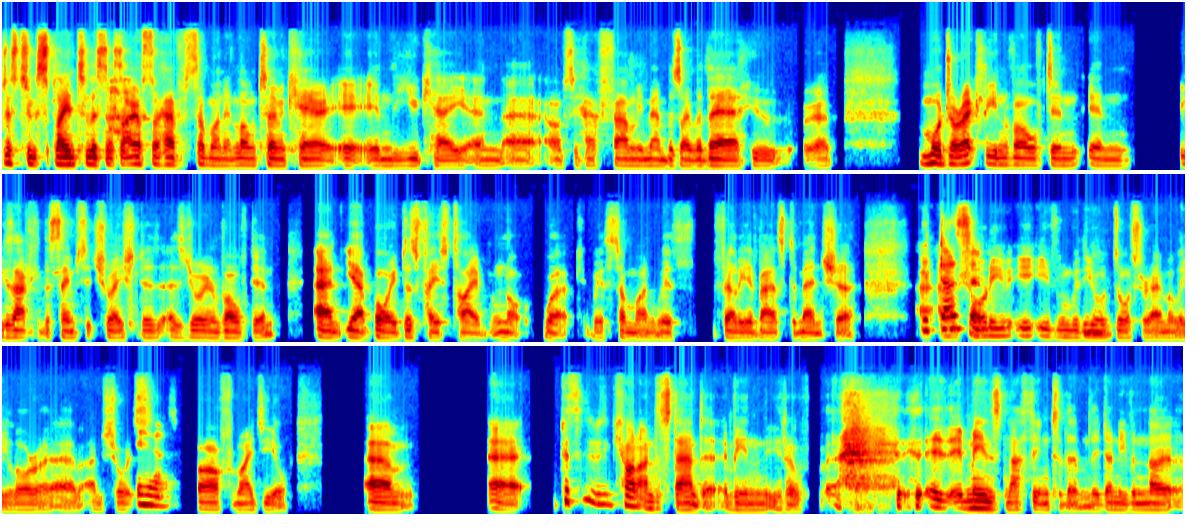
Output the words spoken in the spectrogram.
just to explain to listeners. I also have someone in long-term care in the UK, and uh, obviously have family members over there who are more directly involved in in exactly the same situation as, as, you're involved in. And yeah, boy, does FaceTime not work with someone with fairly advanced dementia. It doesn't. Sure even with your mm. daughter Emily, Laura, uh, I'm sure it's yeah. far from ideal. Um, uh, because you can't understand it. I mean, you know, it, it, means nothing to them. They don't even know.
